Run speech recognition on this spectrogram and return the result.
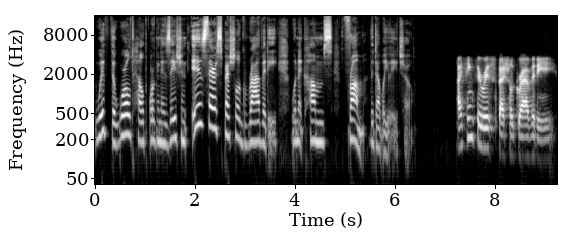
with the World Health Organization. Is there special gravity when it comes from the WHO? I think there is special gravity.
